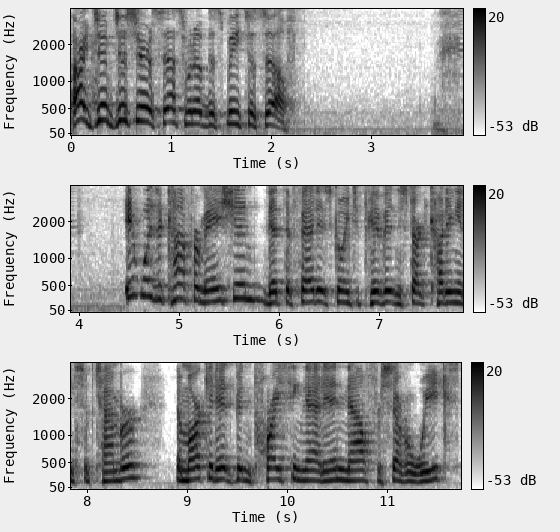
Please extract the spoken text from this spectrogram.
All right, Jim, just your assessment of the speech itself. It was a confirmation that the Fed is going to pivot and start cutting in September. The market had been pricing that in now for several weeks.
